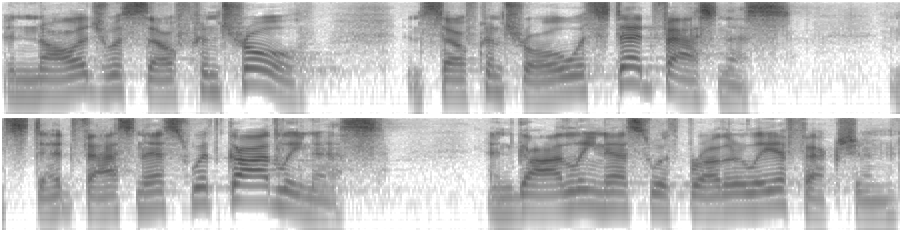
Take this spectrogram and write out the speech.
and knowledge with self control, and self control with steadfastness, and steadfastness with godliness, and godliness with brotherly affection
